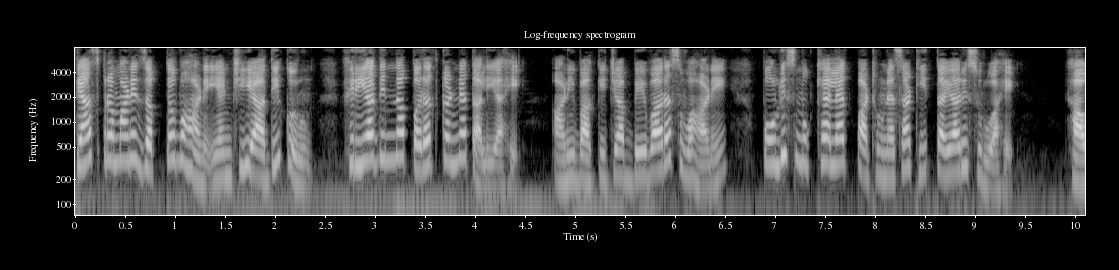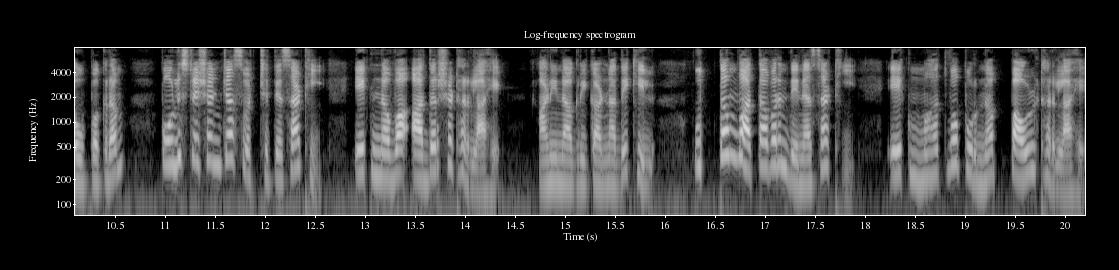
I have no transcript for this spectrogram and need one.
त्याचप्रमाणे जप्त वाहने यांची यादी करून फिर्यादींना परत करण्यात आली आहे आणि बाकीच्या बेवारस वाहने पोलीस मुख्यालयात पाठवण्यासाठी तयारी सुरू आहे. हा उपक्रम पोलीस स्टेशनच्या स्वच्छतेसाठी एक नवा आदर्श ठरला आहे आणि नागरिकांना देखील उत्तम वातावरण देण्यासाठी एक महत्त्वपूर्ण पाऊल ठरलं आहे.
